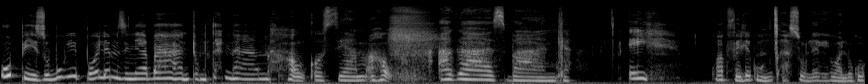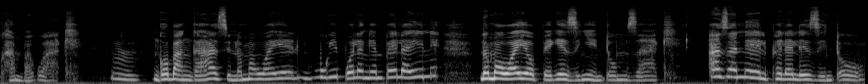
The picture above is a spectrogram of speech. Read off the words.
ubhizi ubuka ibhola emzini yabantu mntanami Hawu Nkosi yami, awu akazi bandla. Ey, kwakuvele kungicasule ke kwaloko kuhamba kwakhe. Ngoba ngazi noma wayebuka ibhola ngempela yini noma wayeyobheka ezinye intombi zakhe. Azaneli phela lezi zinto.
